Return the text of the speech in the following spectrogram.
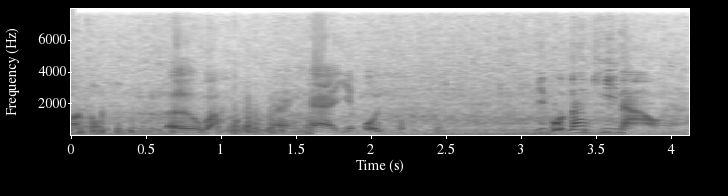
ว่ะเออว่ะแม่งแอร์ญี่ปุ่น ญี่ปุ่นแม่งขี้หนาวเนี่ย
